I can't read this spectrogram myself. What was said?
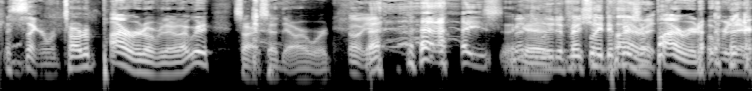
It's like a retarded pirate over there. Like, wait, sorry, I said the R word. Oh, yeah. He's like Mentally a deficient deficient pirate over there.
